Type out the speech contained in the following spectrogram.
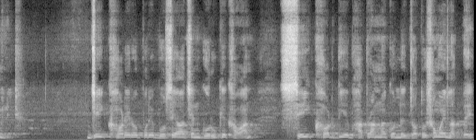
মিনিট। যেই খড়ের ওপরে বসে আছেন গরুকে খাওয়ান, সেই খড় দিয়ে ভাত রান্না করলে যত সময় লাগবে,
